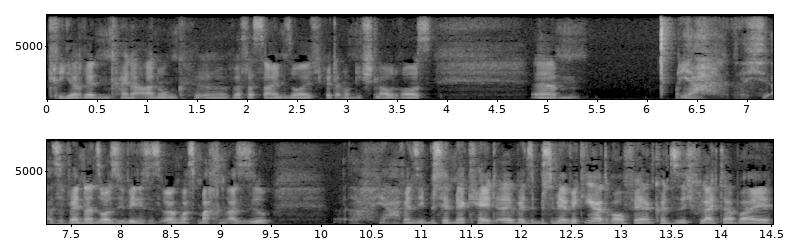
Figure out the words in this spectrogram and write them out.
Kriegerin, keine Ahnung, äh, was das sein soll. Ich werde da noch nicht schlau draus. Ähm, ja, ich, also wenn, dann soll sie wenigstens irgendwas machen. Also so, äh, ja, wenn sie ein bisschen mehr Kälte, äh, wenn sie ein bisschen mehr Wikinger drauf wäre, dann könnte sie sich vielleicht dabei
